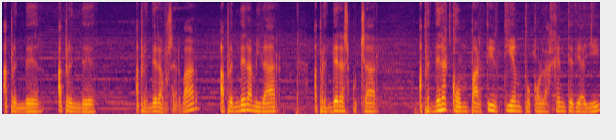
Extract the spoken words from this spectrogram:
aprender, aprender, aprender a observar, aprender a mirar, aprender a escuchar, aprender a compartir tiempo con la gente de allí,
